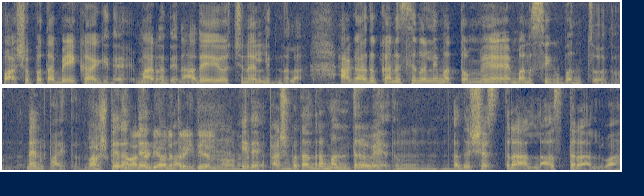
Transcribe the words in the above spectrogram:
ಪಾಶುಪತ ಬೇಕಾಗಿದೆ ಮಾರನೇ ದಿನ. ಅದೇ ಯೋಚನೆಯಲ್ಲಿದ್ನಲ್ಲ. ಆಗ ಅದು ಕನಸಿನಲ್ಲಿ ಮತ್ತೊಮ್ಮೆ ಮನಸ್ಸಿಗೆ ಬಂತು ಅದು ಅಂತ. ನೆನಪಾಯ್ತು ಇದೆ ಪಾಶುಪತ ಅಂದ್ರೆ ಮಂತ್ರವೇ ಅದು. ಅದು ಶಸ್ತ್ರ ಅಲ್ಲ ಅಸ್ತ್ರ ಅಲ್ವಾ?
